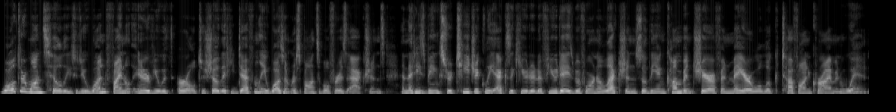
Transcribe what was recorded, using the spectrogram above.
Walter wants Hildy to do one final interview with Earl to show that he definitely wasn't responsible for his actions, and that he's being strategically executed a few days before an election so the incumbent sheriff and mayor will look tough on crime and win.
